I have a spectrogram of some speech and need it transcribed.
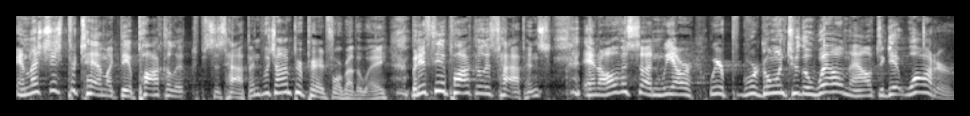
And let's just pretend like the apocalypse has happened, which I'm prepared for, by the way. But if the apocalypse happens and all of a sudden we are, we're, we're going to the well now to get water,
